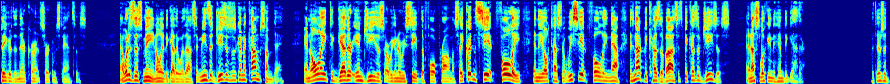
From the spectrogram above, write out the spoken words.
bigger than their current circumstances. Now, what does this mean, only together with us? It means that Jesus is going to come someday. And only together in Jesus are we going to receive the full promise. They couldn't see it fully in the Old Testament. We see it fully now. It's not because of us, it's because of Jesus and us looking to Him together. But there's a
